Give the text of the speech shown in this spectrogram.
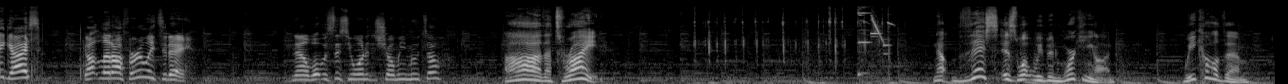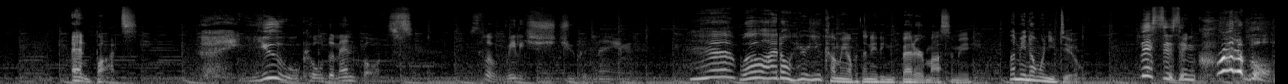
Hey guys! Got let off early today. Now, what was this you wanted to show me, Muto? Ah, that's right. Now, this is what we've been working on. We call them Entbots. You called them Endbots. Still a really stupid name. Yeah, well, I don't hear you coming up with anything better, Masami. Let me know when you do. This is incredible!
